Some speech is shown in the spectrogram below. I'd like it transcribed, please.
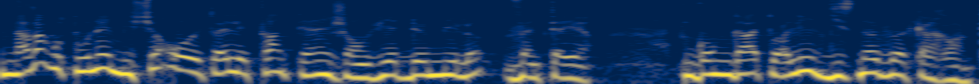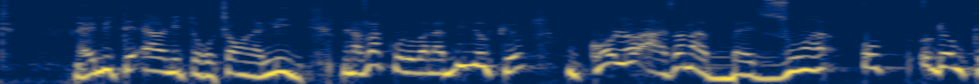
Naza kotourne émission oyo toali le 31 janvier 2021 ngonga toali 19h40 nayebi te heure nini tokotyango na ligne. Mais naza koloba na bino ke nkolo aza na besoin donc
